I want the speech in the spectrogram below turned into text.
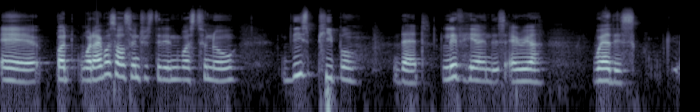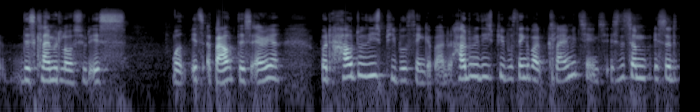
Uh, but what I was also interested in was to know these people that live here in this area where this this climate lawsuit is well it's about this area but how do these people think about it? How do these people think about climate change? Is it some is it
